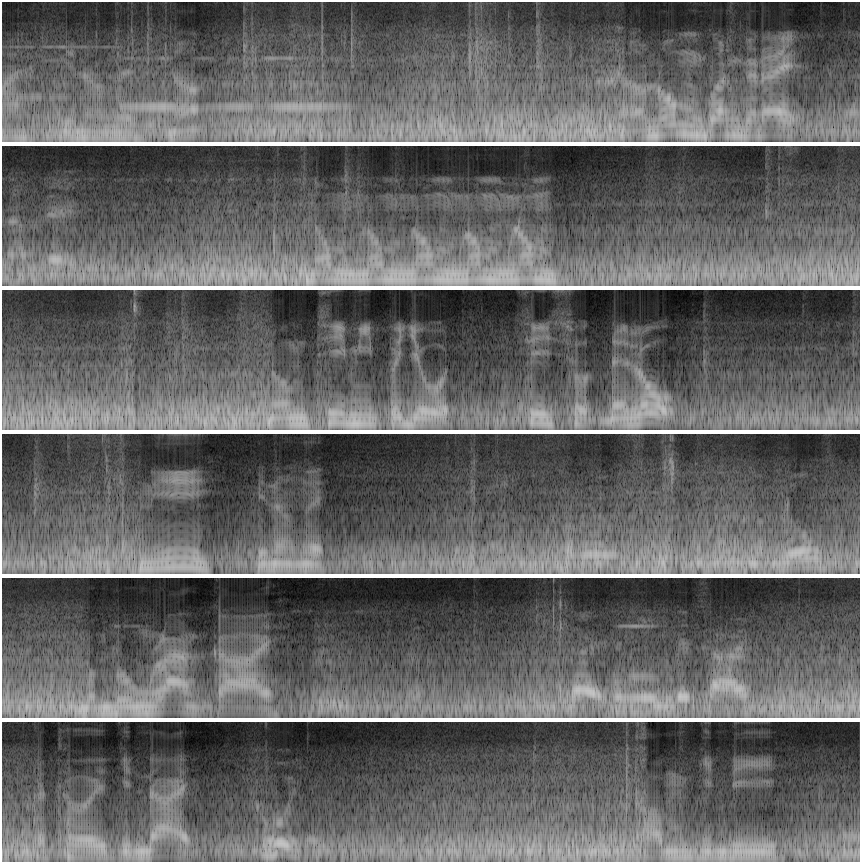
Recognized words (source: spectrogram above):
มาพี่น้องเลยเนาะเอานมก่อนก็ได้น้ำแรกนมนมนมนมนมนมที่มีประโยชน์ที่สุดในโลก นี่พี่น้องเลยบำรุงบำรุงร่างกาย ได้ทั้งยิงได้ทรายกระเทยกินได้อุ้ยทอมกินดีโอ้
